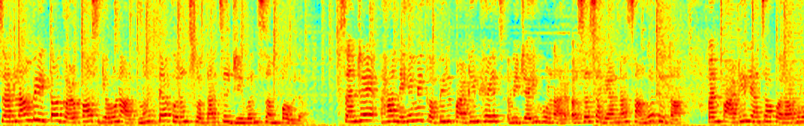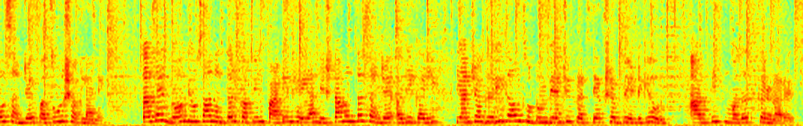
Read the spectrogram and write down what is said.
सरलांबे इथं गळपास घेऊन आत्महत्या करून स्वतःचं जीवन संपवलं. संजय हा नेहमी कपिल पाटील हेच विजयी होणार असं सगळ्यांना सांगत होता पण पाटील यांचा पराभव संजय पचवू शकला नाही तसेच दोन दिवसानंतर कपिल पाटील हे या निष्ठावंत संजय अधिकारी यांच्या घरी जाऊन कुटुंबियांची प्रत्यक्ष भेट घेऊन आर्थिक मदत करणार आहेत.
